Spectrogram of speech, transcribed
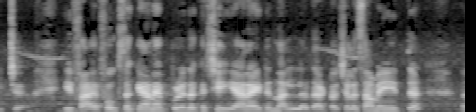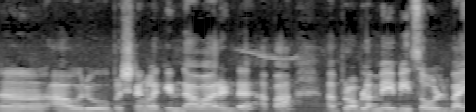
it ഈ ഫയർഫോക്സ് ഒക്കെയാണ് എപ്പോഴും ഇതൊക്കെ ചെയ്യാനായിട്ട് നല്ലത് കേട്ടോ. ചില സമയത്ത് ആ ഒരു പ്രശ്നങ്ങളൊക്കെ ഉണ്ടാവാറുണ്ട്. അപ്പോൾ problem may be solved by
